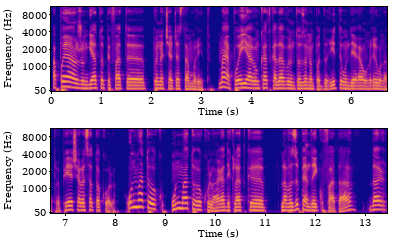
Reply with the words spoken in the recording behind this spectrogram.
Apoi a înjunghiat-o pe fată până ce aceasta a murit. Mai apoi i-a aruncat cadavrul într-o zonă împădurită unde era un râu în apropiere și a lăsat-o acolo. Un mator, un mator ocular a declarat că l-a văzut pe Andrei cu fata, dar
